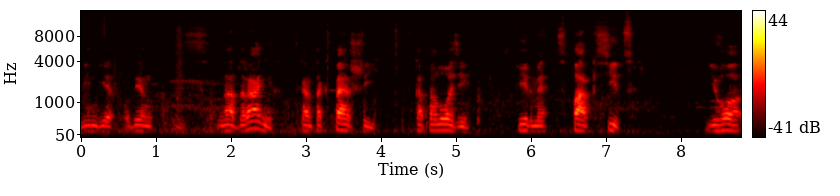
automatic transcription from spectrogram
він є один з надранніх, скажімо так, перший в каталозі фірми Spark Seeds. Його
